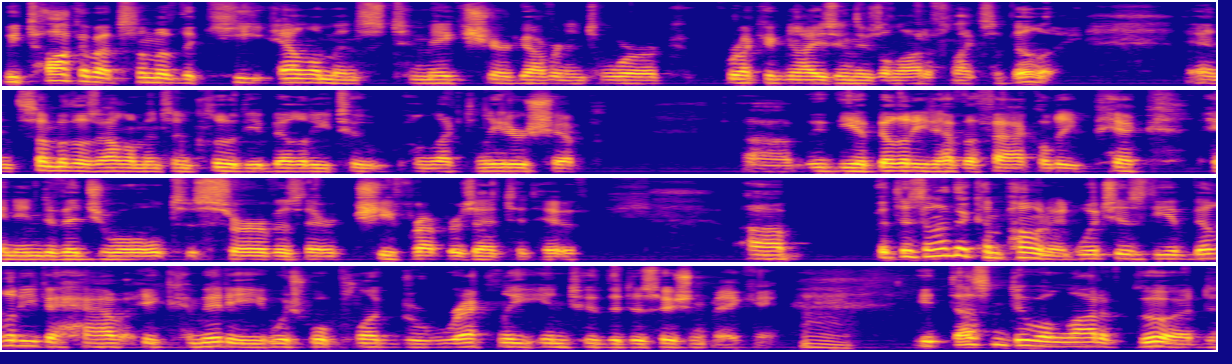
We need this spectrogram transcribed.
we talk about some of the key elements to make shared governance work, recognizing there's a lot of flexibility. And some of those elements include the ability to elect leadership uh, the, the, ability to have the faculty pick an individual to serve as their chief representative. Uh, but there's another component, which is the ability to have a committee which will plug directly into the decision making. Mm. It doesn't do a lot of good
